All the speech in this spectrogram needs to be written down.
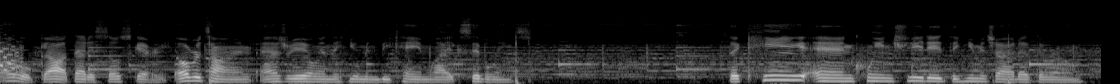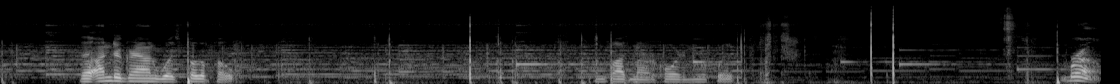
Oh god, that is so scary. Over time, Asriel and the human became like siblings. The king and queen treated the human child as their own. The underground was full of hope. Pause my recording real quick. Bro.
